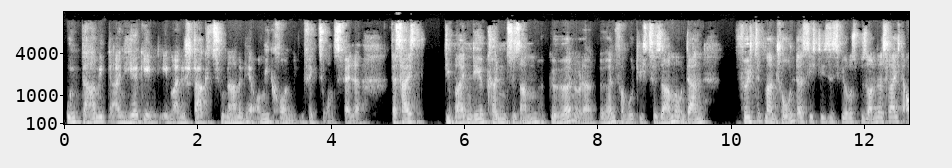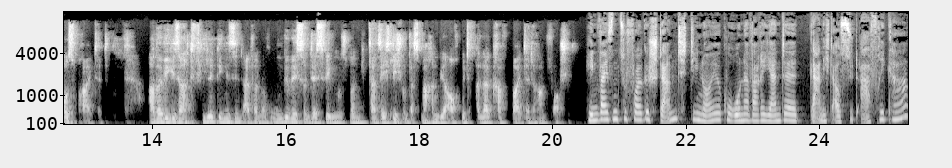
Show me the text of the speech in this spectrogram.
und damit einhergehend eben eine starke Zunahme der Omikron-Infektionsfälle. Das heißt, die beiden Dinge können zusammengehören oder gehören vermutlich zusammen und dann fürchtet man schon, dass sich dieses Virus besonders leicht ausbreitet. Aber wie gesagt, viele Dinge sind einfach noch ungewiss und deswegen muss man tatsächlich, und das machen wir auch mit aller Kraft weiter daran forschen. Hinweisen zufolge stammt die neue Corona-Variante gar nicht aus Südafrika,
